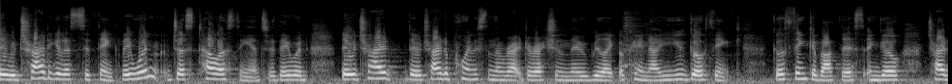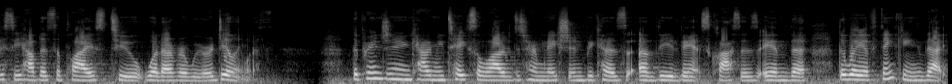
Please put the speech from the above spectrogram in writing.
they would try to get us to think. They wouldn't just tell us the answer. They would they would try they would try to point us in the right direction. And they would be like, "Okay, now you go think. Go think about this and go try to see how this applies to whatever we were dealing with." The Pre-Engineering Academy takes a lot of determination because of the advanced classes and the, the way of thinking that,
